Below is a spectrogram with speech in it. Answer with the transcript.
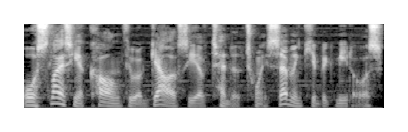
or slicing a column through a galaxy of 10 to 27 cubic meters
